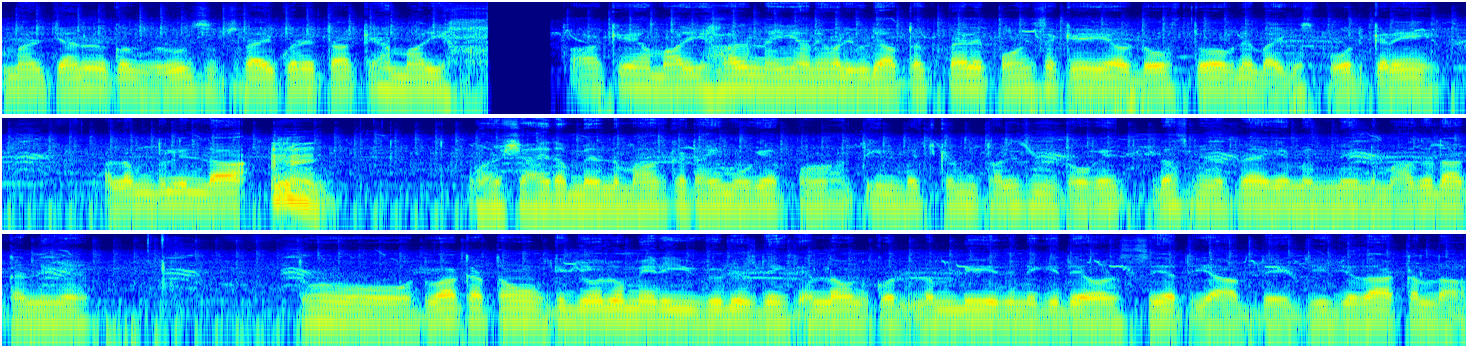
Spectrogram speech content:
हमारे चैनल को ज़रूर सब्सक्राइब करें, ताकि हमारी ताकि हमारी हर नई आने वाली वीडियो आप तक पहले पहुँच सके और दोस्तों अपने भाई को सपोर्ट करें। अलहमदिल्ला और शायद अब मेरे नमाज़ का टाइम हो गया तीन बज कर उनतालीस मिनट हो गए, दस मिनट रह गए मैंने नमाज़ अदा करनी है। तो दुआ करता हूँ कि जो जो मेरी वीडियोस देखते हैं, अल्लाह उनको लंबी ज़िंदगी दे और सेहत याब दे। जी जजाकल्ला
